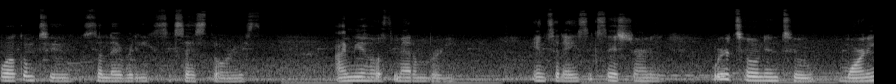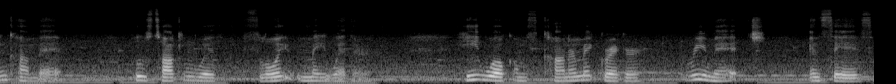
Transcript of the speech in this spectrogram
Welcome to Celebrity Success Stories. I'm your host, Madam Bree. In today's success journey, we're tuned into Morning Kombat, who's talking with Floyd Mayweather. He welcomes Conor McGregor rematch and says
